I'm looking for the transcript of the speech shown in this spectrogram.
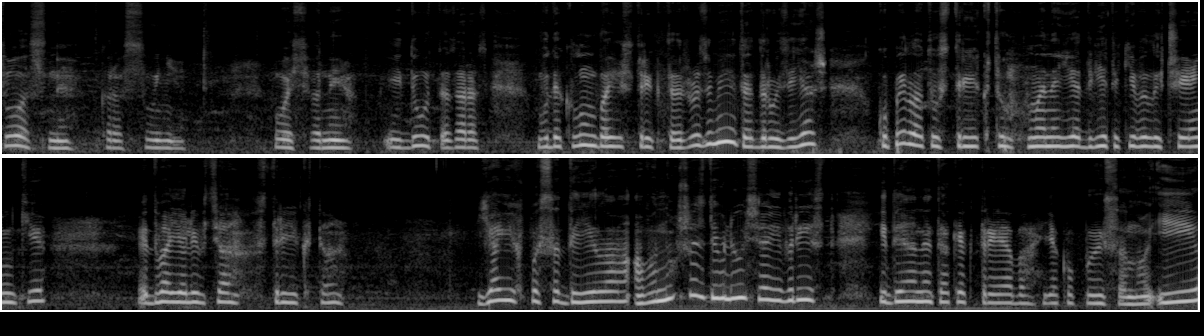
сосни красуні. Ось вони йдуть, а зараз буде клумба і стрікта. Розумієте, друзі, я ж купила ту стрікту. У мене є дві такі величенькі, два ялівця стрікта. Я їх посадила, а воно щось дивлюся і в ріст іде не так, як треба, як описано. І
